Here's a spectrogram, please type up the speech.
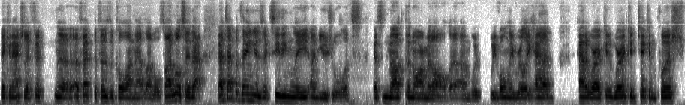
that can actually affect uh, affect the physical on that level. So I will say that that type of thing is exceedingly unusual. It's it's not the norm at all. Um, we've we've only really had had it where it could where it could kick and push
